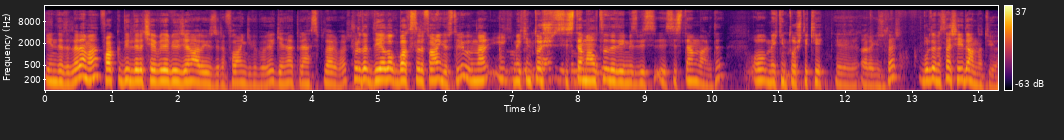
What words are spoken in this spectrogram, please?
indirdiler ama farklı dillere çevirebileceğini arayüzlerin falan gibi böyle genel prensipler var. Şurada diyalog box'ları falan gösteriyor. Bunlar ilk Macintosh Sistem 6 dediğimiz bir sistem vardı. O Macintosh'taki e, arayüzler. Burada mesela şeyi de anlatıyor.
